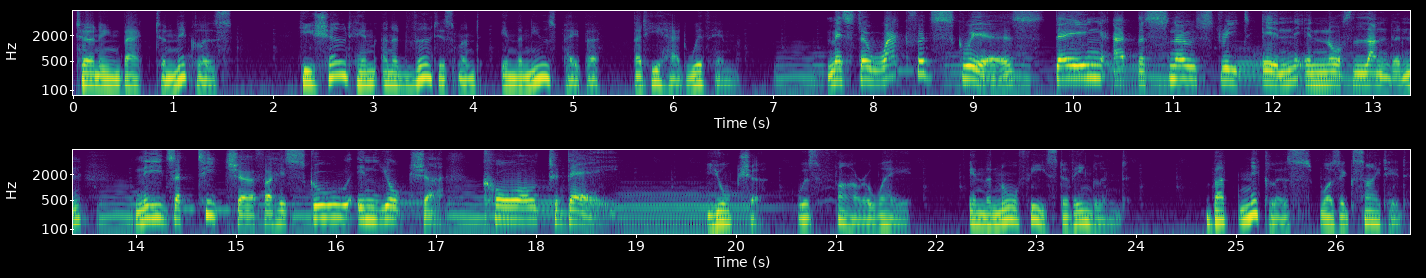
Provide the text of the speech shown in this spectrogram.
Turning back to Nicholas, he showed him an advertisement in the newspaper that he had with him. Mr. Wackford Squeers, staying at the Snow Street Inn in North London, needs a teacher for his school in Yorkshire. Call today. Yorkshire was far away, in the northeast of England. But Nicholas was excited.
